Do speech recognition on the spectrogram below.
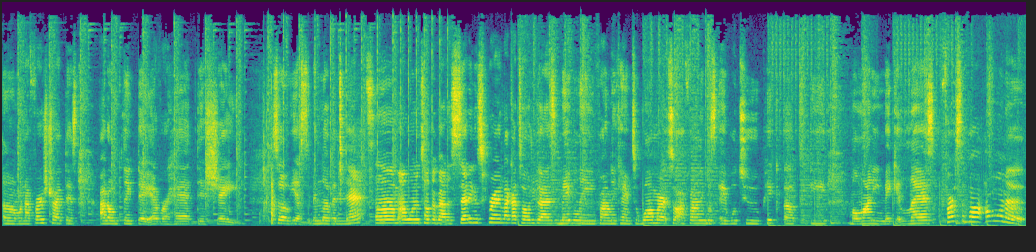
um, when I first tried this I don't think they ever had this shade so yes, I've been loving that. Um, I want to talk about a setting spray. Like I told you guys, Maybelline finally came to Walmart. So I finally was able to pick up the Milani Make It Last. First of all, I want to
